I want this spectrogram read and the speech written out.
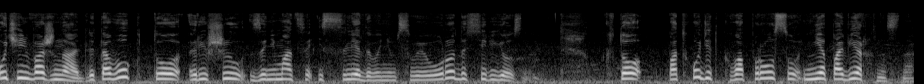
очень важна для того, кто решил заниматься исследованием своего рода серьезно, кто подходит к вопросу не поверхностно,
